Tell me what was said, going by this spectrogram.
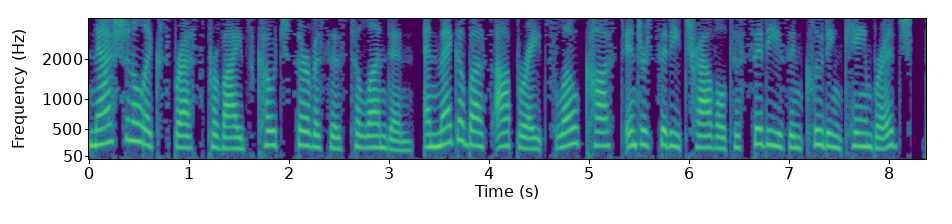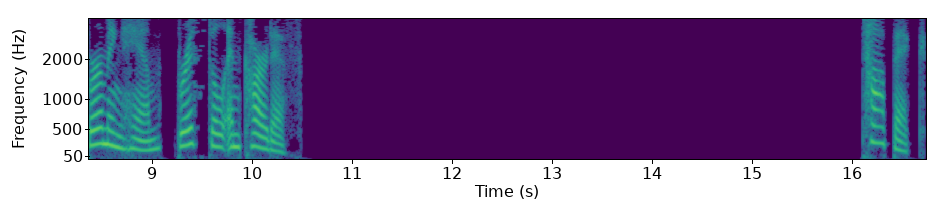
National Express provides coach services to London, and Megabus operates low-cost intercity travel to cities including Cambridge, Birmingham, Bristol and Cardiff. Topic.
